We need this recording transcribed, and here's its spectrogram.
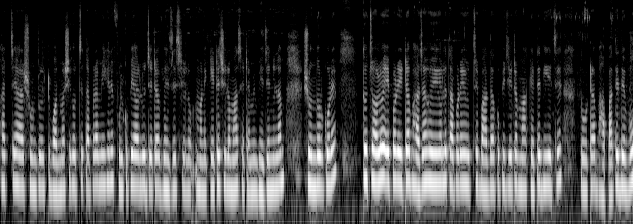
খাচ্ছে, আর সন্টু একটু বদমাশি করছে। তারপরে আমি এখানে ফুলকপি আলু যেটা ভেজেছিল মানে কেটেছিল মা, সেটা আমি ভেজে নিলাম সুন্দর করে। তো চলো, এরপর এটা ভাজা হয়ে গেলে তারপরে হচ্ছে বাঁধাকপি যেটা মা কেটে দিয়েছে, তো ওটা ভাপাতে দেবো।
